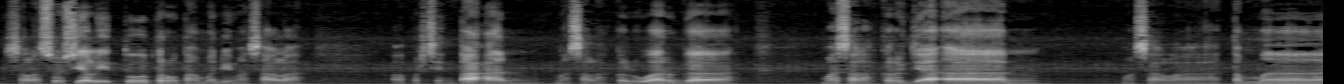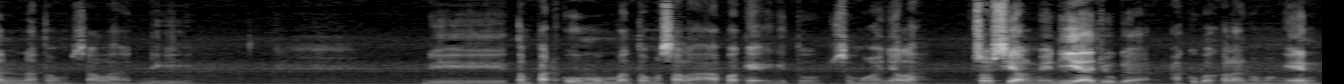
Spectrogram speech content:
Masalah sosial itu terutama di masalah percintaan masalah keluarga masalah kerjaan masalah teman atau masalah di di tempat umum atau masalah apa kayak gitu. Semuanya lah. Sosial media juga aku bakalan ngomongin.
